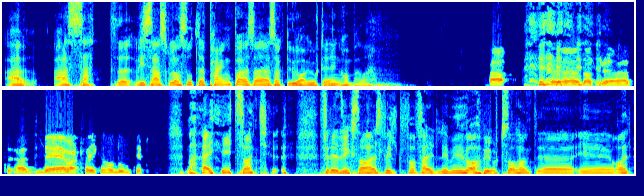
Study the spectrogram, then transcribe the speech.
Jeg, jeg setter, hvis jeg skulle ha satt penger på det, så hadde jeg sagt uavgjort i den kampen. Ja, det, da tror jeg at det er i hvert fall ikke noe dumt tips. Nei, ikke sant? Fredrikstad har spilt forferdelig mye uavgjort så langt i, i år.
